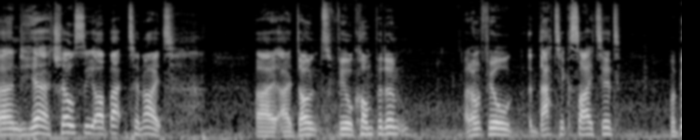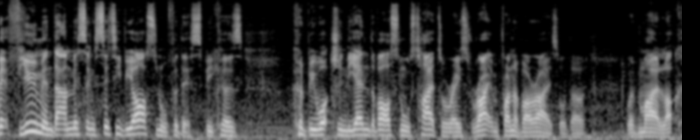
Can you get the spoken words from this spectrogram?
And yeah, Chelsea are back tonight. I, I don't feel confident. I don't feel that excited. I'm a bit fuming that I'm missing City v Arsenal for this because could be watching the end of Arsenal's title race right in front of our eyes. Although, with my luck,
